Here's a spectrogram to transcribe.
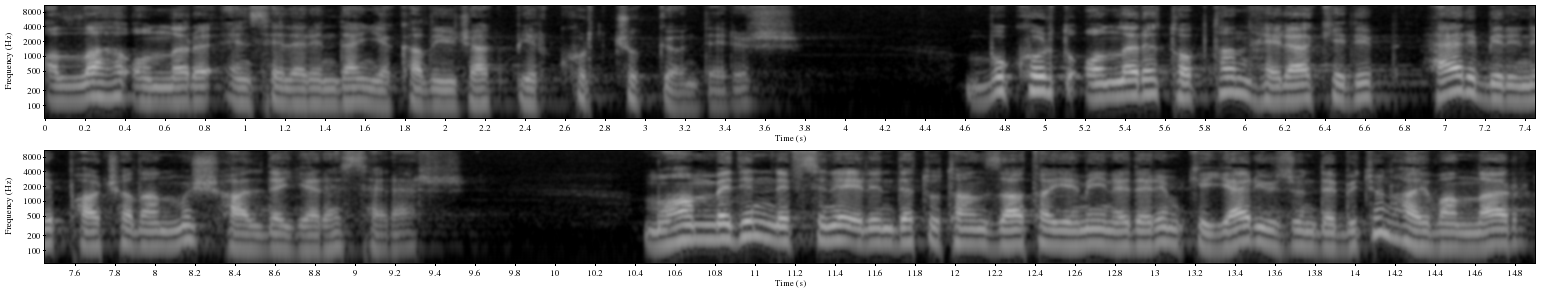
Allah onları enselerinden yakalayacak bir kurtçuk gönderir. Bu kurt onları toptan helak edip her birini parçalanmış halde yere serer. Muhammed'in nefsini elinde tutan zata yemin ederim ki yeryüzünde bütün hayvanlar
